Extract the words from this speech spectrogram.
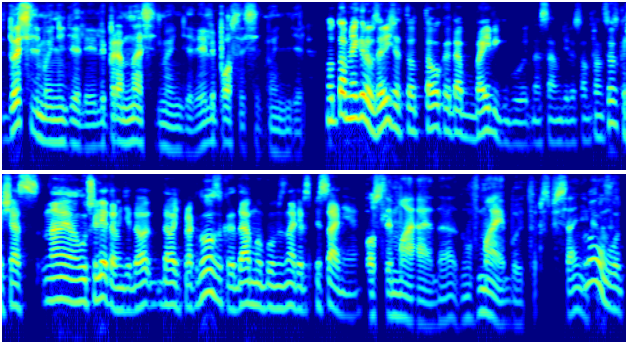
до седьмой недели или прям на седьмой неделе, или после седьмой недели? Ну, там, я говорю, зависит от того, когда боевик будет, на самом деле, в Сан-Франциско. Сейчас, наверное, лучше летом давать прогнозы, когда мы будем знать расписание. После мая, да? Ну, В мае будет расписание. Ну, вот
